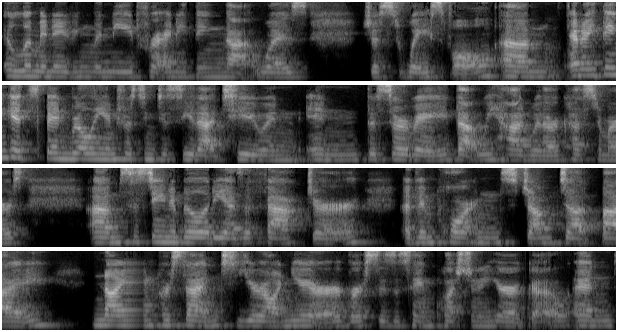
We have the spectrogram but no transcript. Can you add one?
eliminating the need for anything that was just wasteful. Um, and I think it's been really interesting to see that too in, in the survey that we had with our customers um, sustainability as a factor of importance jumped up by 9% year on year versus the same question a year ago. And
